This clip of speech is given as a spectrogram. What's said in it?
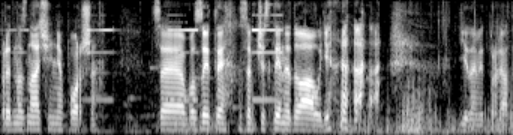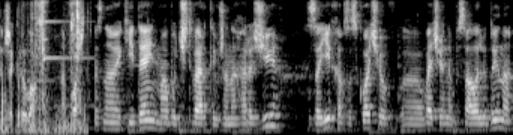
предназначення Porsche. Це возити запчастини до Audi. Їдемо відправляти вже крило на пошту. Не знаю, який день, мабуть, четвертий вже на гаражі. Заїхав, заскочив. е, Ввечері написала людина.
